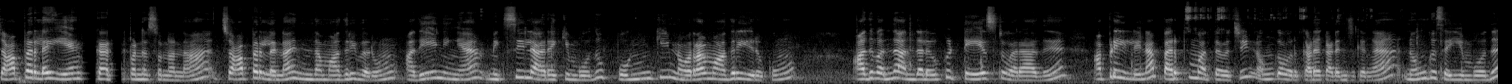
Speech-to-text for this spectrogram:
சாப்பரில் ஏன் கட் பண்ண சொன்னோன்னா சாப்பர்லனா இந்த மாதிரி வரும். அதே நீங்கள் மிக்சியில் அரைக்கும் போது பொங்கி நொற மாதிரி இருக்கும். அது வந்து அந்தளவுக்கு டேஸ்ட் வராது. அப்படி இல்லைன்னா பருப்பு மத்தை வச்சு நொங்க ஒரு கடை கடைஞ்சிக்கோங்க. நொங்கு செய்யும்போது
